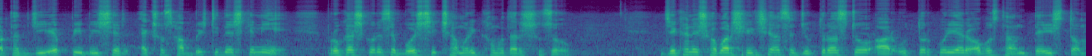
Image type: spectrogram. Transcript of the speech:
অর্থাৎ জিএফপি বিশ্বের একশো দেশকে নিয়ে প্রকাশ করেছে বৈশ্বিক সামরিক ক্ষমতার সূচক। যেখানে সবার শীর্ষে আছে যুক্তরাষ্ট্র আর উত্তর কোরিয়ার অবস্থান তেইশতম।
